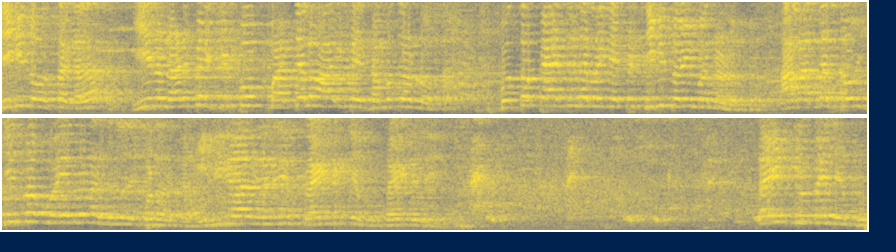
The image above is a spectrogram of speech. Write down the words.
దిగి తోస్తాం కదా? ఈయన నడిపే షిప్ మధ్యలో ఆగిపోయింది సముద్రంలో. మొత్తం ప్యాసింజర్లకు చెప్పి దిగి తోయమన్నాడు. వాళ్ళందరూ తోసిలో పోయిన తెలియదు ఇప్పటిదాకా. ఇది కాదు కానీ ఫ్లైట్ చెప్పు ఫ్లైట్ ఇది. ఫ్లైట్ నువ్వే చెప్పు.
